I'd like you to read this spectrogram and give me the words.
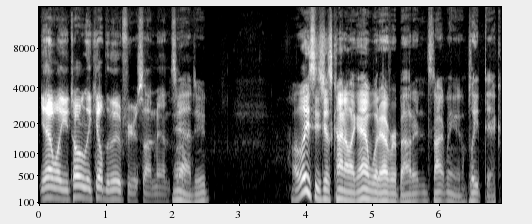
Yeah, well, you totally killed the mood for your son, man. So. Yeah, dude. Well, at least he's just kind of like, eh, whatever about it. It's not being a complete dick.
